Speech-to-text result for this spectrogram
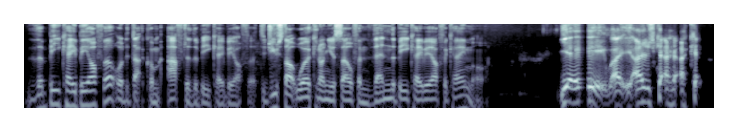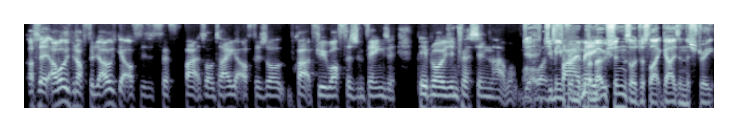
the BKB offer, or did that come after the BKB offer? Did you start working on yourself and then the BKB offer came, or? Yeah, I, I just I, I, I've always been offered. I always get offers for fights all the time. I get offers, all quite a few offers and things. People are always interested in like what. Yeah, do you mean from me. promotions or just like guys in the street?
